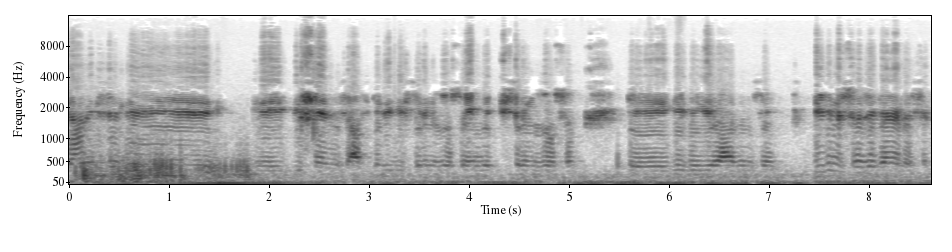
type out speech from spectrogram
Yani bizim e, e, güçlerimiz, askeri güçlerimiz olsun, emniyet güçlerimiz olsun, e, dediği gibi abimizin bizim üstümüze denemesin.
